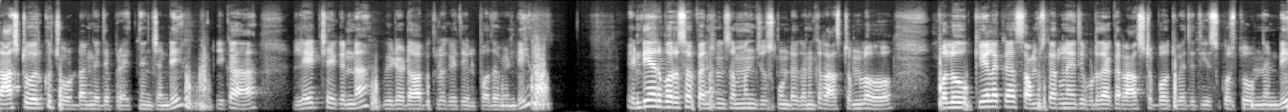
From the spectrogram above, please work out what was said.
లాస్ట్ వరకు చూడడానికి అయితే ప్రయత్నించండి. ఇక లేట్ చేయకుండా వీడియో టాపిక్లోకి అయితే వెళ్ళిపోదామండి. ఎన్టీఆర్ భరోసా పెన్షన్ సంబంధించి చూసుకుంటే కనుక రాష్ట్రంలో పలు కీలక సంస్కరణలు అయితే ఇప్పటిదాకా రాష్ట్ర ప్రభుత్వం అయితే తీసుకొస్తూ ఉందండి.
